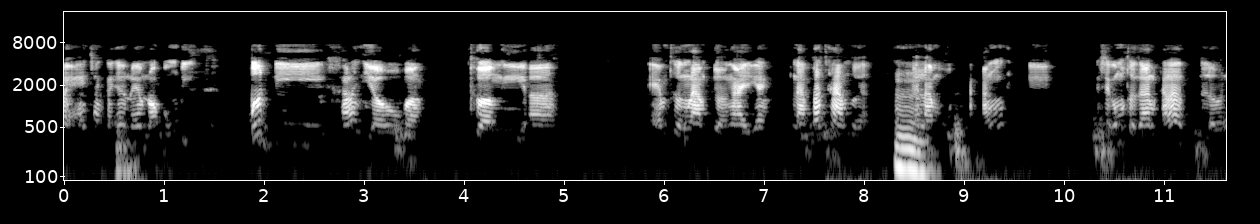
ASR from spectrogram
vẽ tranh cá nhân em nó cũng bị bớt đi khá là nhiều và thường thì ờ, em thường làm nửa ngày anh làm part time thôi ạ Ừ. em làm một tháng sẽ có một thời gian khá là lớn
